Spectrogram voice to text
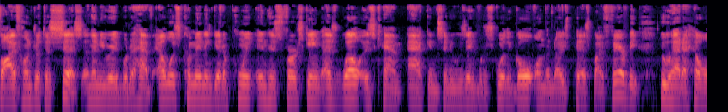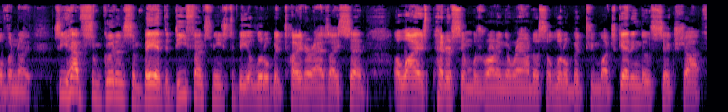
500th assist. And then you were able to have Ellis come in and get a point in his first game, as well as Cam Atkinson, who was able to score the goal on the nice pass by Farabee, who had a hell of a night. So you have some good and some bad. The defense needs to be a little bit tighter, as I said. Elias Pettersson was running around us a little bit too much, getting those six shots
